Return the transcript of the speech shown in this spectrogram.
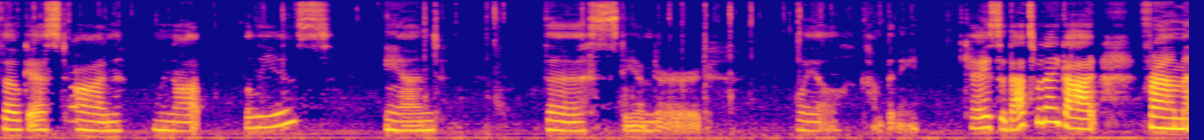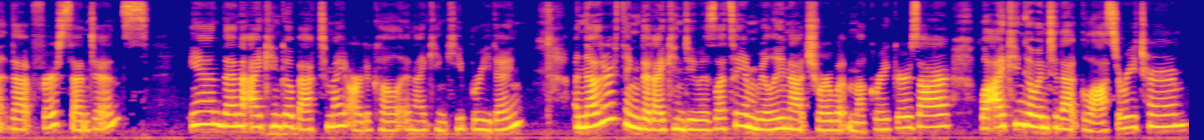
focused on monopolies and the Standard Oil Company. Okay, so that's what I got from that first sentence. And then I can go back to my article and I can keep reading. Another thing that I can do is let's say I'm really not sure what muckrakers are. Well, I can go into that glossary term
